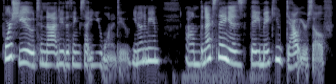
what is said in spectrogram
force you to not do the things that you want to do. You know what I mean? Um, the next thing is they make you doubt yourself.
